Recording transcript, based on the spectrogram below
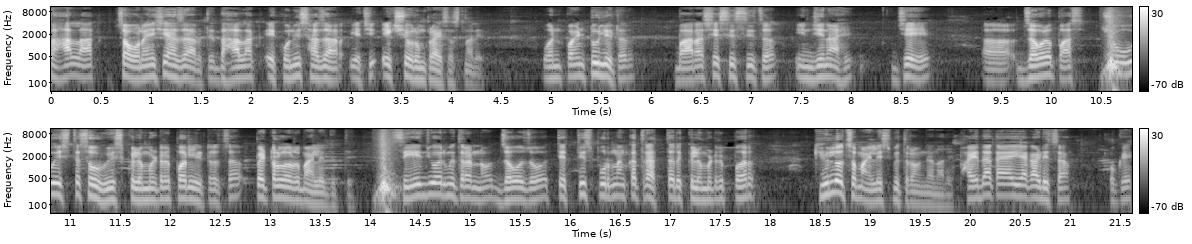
सहा लाख चौऱ्याऐंशी हजार ते दहा लाख एकोणीस हजार याची एक शोरूम प्राईस असणार आहे. वन पॉईंट टू लिटर बाराशे सी सीचं इंजिन आहे जे जवळपास चोवीस ते सव्वीस किलोमीटर पर लिटरचं पेट्रोलवर मायलेज देते. सी एन जीवर मित्रांनो जवळजवळ तेहतीस पूर्णांक त्र्याहत्तर किलोमीटर पर किलोचं मायलेज मित्रांनो देणार आहे. फायदा काय आहे या गाडीचा? ओके?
